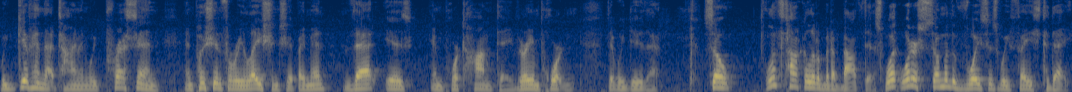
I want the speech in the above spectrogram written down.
we give Him that time and we press in and push in for relationship. Amen. That is importante, very important that we do that. So let's talk a little bit about this. What, what are some of the voices we face today?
